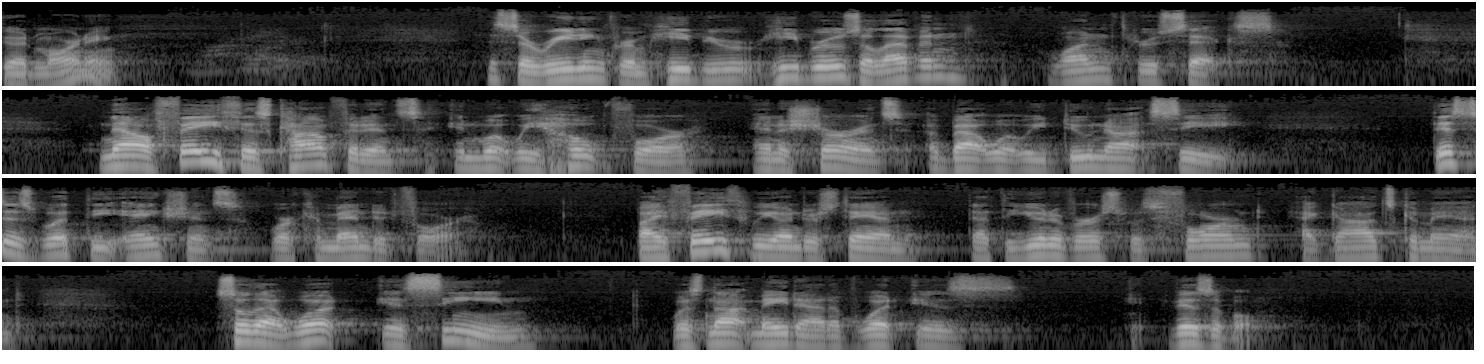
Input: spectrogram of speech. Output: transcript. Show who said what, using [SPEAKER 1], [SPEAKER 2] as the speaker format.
[SPEAKER 1] Good morning. This is a reading from Hebrew, Hebrews 11 1 through 6. Now, faith is confidence in what we hope for and assurance about what we do not see. This is what the ancients were commended for. By faith, we understand that the universe was formed at God's command, so that what is seen was not made out of what is visible.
